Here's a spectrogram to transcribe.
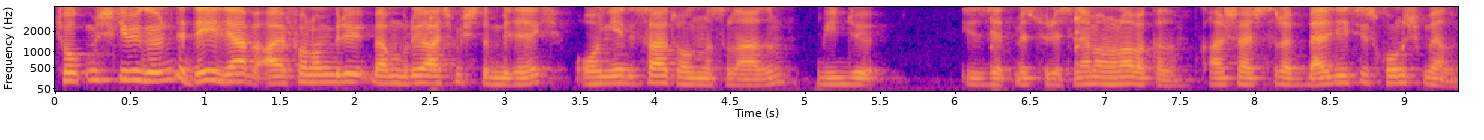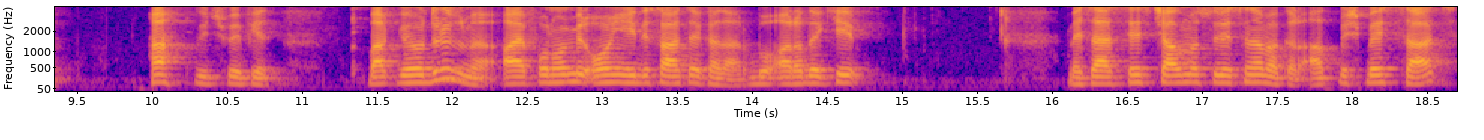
çokmuş gibi göründü de değil ya. iPhone 11'i ben buraya açmıştım bilerek. 17 saat olması lazım. Video izletme süresine hemen ona bakalım. Karşılaştıra belgesiz konuşmayalım. Hah güç ve pil. Bak gördünüz mü? iPhone 11 17 saate kadar. Bu aradaki Mesela ses çalma süresine bakın 65 saat.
